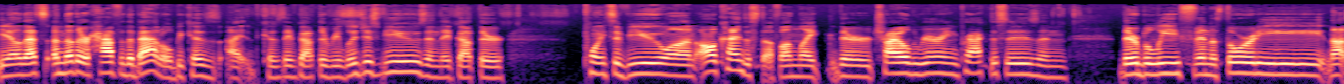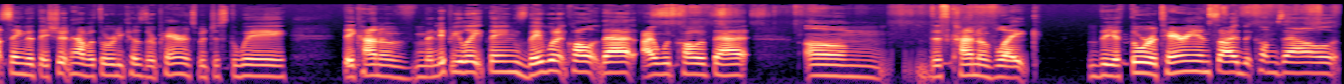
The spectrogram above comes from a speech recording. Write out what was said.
You know that's another half of the battle because i because they've got their religious views and they've got their points of view on all kinds of stuff, on like their child rearing practices and their belief in authority. Not saying that they shouldn't have authority because they're parents, but just the way they kind of manipulate things. They wouldn't call it that. I would call it that. Um, this kind of like the authoritarian side that comes out,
